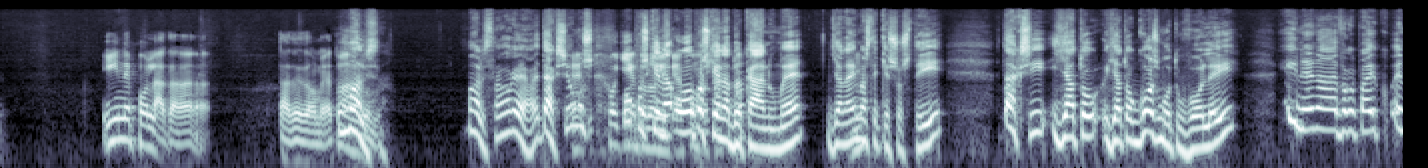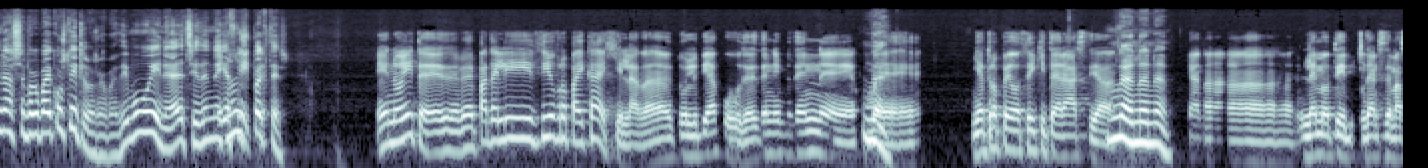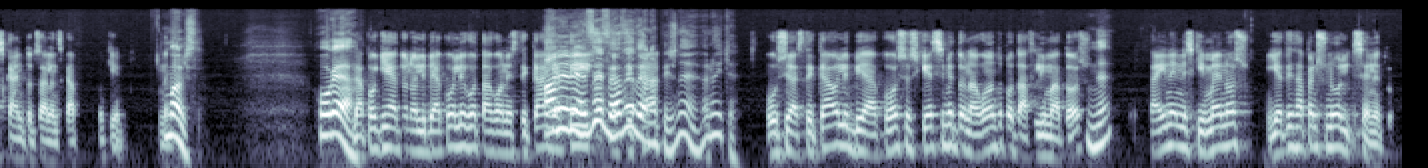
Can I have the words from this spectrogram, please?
Είναι πολλά τα, τα δεδομένα. Τώρα να Μάλιστα. δούμε. Μάλιστα, ωραία. Εντάξει, Ε, όμως, πω και για όπως, τον και να, Ολυμπιακό όπως και να το μετά. κάνουμε, για να είμαστε και σωστοί, εντάξει, για, το, για τον κόσμο του βόλεϊ, είναι ένα ευρωπαϊκό, ένας ευρωπαϊκός τίτλος, ρε παιδί μου, είναι έτσι, δεν είναι για αυτούς τους Εννοείται. παίκτες. Εννοείται. Ε, Παντελή, δύο ευρωπαϊκά έχει η Ελλάδα του Ολυμπιακού. Δεν, δεν, δεν είναι έχουμε μια τροπεοθήκη τεράστια Ναι, ναι, ναι. για να λέμε ότι δεν, δεν μας κάνει το Challenge Cup. Okay. Ναι. Μάλιστα. Ωραία. Να πω και για τον Ολυμπιακό λίγο τα αγωνιστικά. Α, ναι, γιατί ναι, βέβαια, ουσιαστικά- βέβαια να πεις, ναι, εννοείται. Ουσιαστικά ο Ολυμπιακός σε σχέση με τον αγώνα του πρωταθλήματος Ναι. θα είναι ενισχυμένος γιατί θα παίξουν όλοι τη σένη του.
